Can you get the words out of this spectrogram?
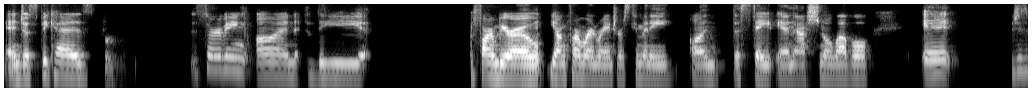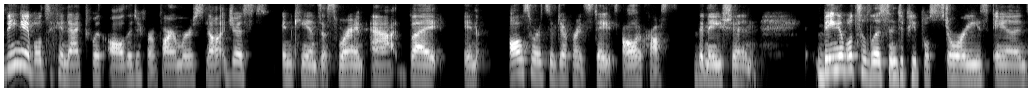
And just because serving on the Farm Bureau Young Farmer and Ranchers Committee on the state and national level, it just being able to connect with all the different farmers, not just in Kansas where I'm at, but in all sorts of different states all across the nation, being able to listen to people's stories and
